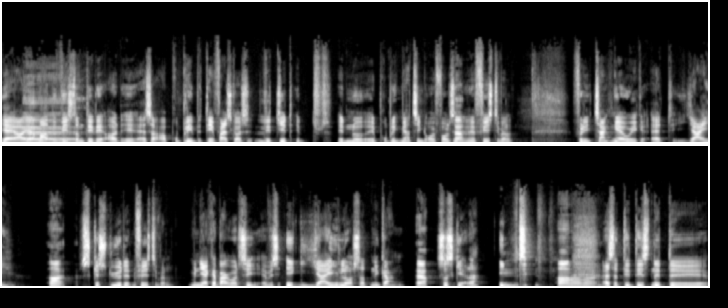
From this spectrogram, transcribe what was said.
Ja, og jeg er meget Øh. bevidst om det der, og, det, altså, og problemet, det er faktisk også legit et, et, noget, et problem, jeg har tænkt over i forhold til Ja. ja. den her festival. Fordi tanken er jo ikke, at jeg Nej. skal styre den festival. Men jeg kan bare godt se, at hvis ikke jeg losser den i gang, Ja. så sker der ingenting. Nej, nej, nej. altså, det, det er sådan et, øh,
